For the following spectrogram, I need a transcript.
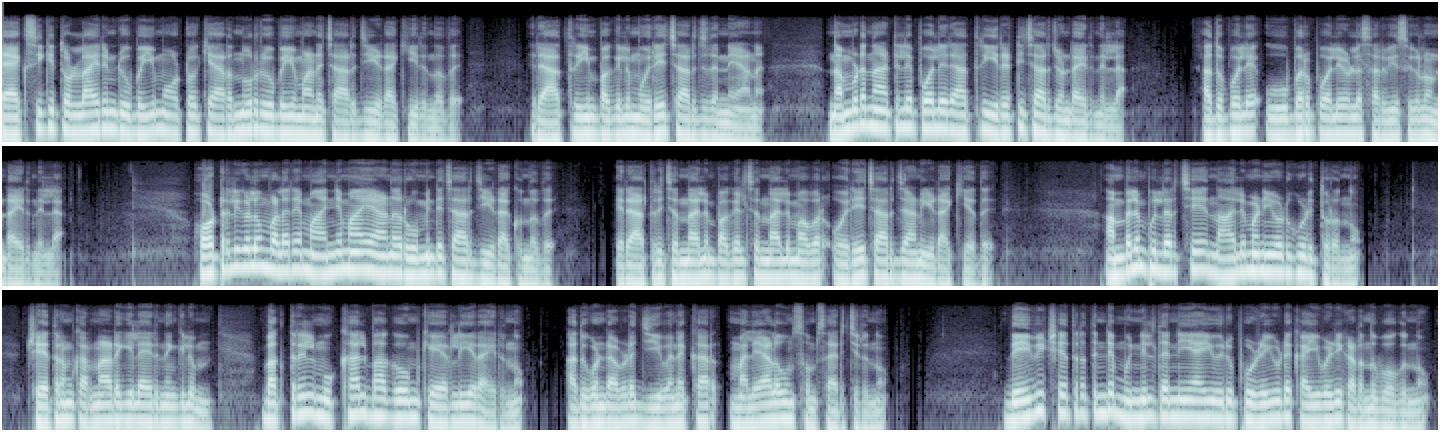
ടാക്സിക്ക് തൊള്ളായിരം രൂപയും ഓട്ടോയ്ക്ക് അറുന്നൂറ് രൂപയുമാണ് ചാർജ് ഈടാക്കിയിരുന്നത്. രാത്രിയും പകലും ഒരേ ചാർജ് തന്നെയാണ്. നമ്മുടെ നാട്ടിലെ പോലെ രാത്രി ഇരട്ടി ചാർജ് ഉണ്ടായിരുന്നില്ല. അതുപോലെ ഊബർ പോലെയുള്ള സർവീസുകളും ഉണ്ടായിരുന്നില്ല. ഹോട്ടലുകളും വളരെ മാന്യമായാണ് റൂമിന്റെ ചാർജ് ഈടാക്കുന്നത്. രാത്രി ചെന്നാലും പകൽ ചെന്നാലും അവർ ഒരേ ചാർജാണ് ഈടാക്കിയത്. അമ്പലം പുലർച്ചെ നാലു മണിയോടുകൂടി തുറന്നു. ക്ഷേത്രം കർണാടകയിലായിരുന്നെങ്കിലും ഭക്തരിൽ മുക്കാൽ ഭാഗവും കേരളീയരായിരുന്നു. അതുകൊണ്ട് അവിടെ ജീവനക്കാർ മലയാളവും സംസാരിച്ചിരുന്നു. ദേവീക്ഷേത്രത്തിന്റെ മുന്നിൽ തന്നെയായി ഒരു പുഴയുടെ കൈവഴി കടന്നുപോകുന്നു.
